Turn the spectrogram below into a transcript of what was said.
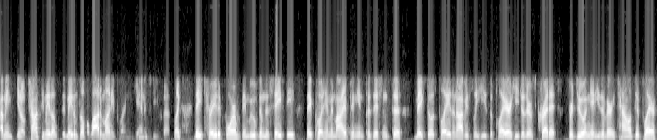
I mean, you know, Chauncey made a made himself a lot of money playing Gannon's defense. Like, they traded for him. They moved him to safety. They put him, in my opinion, positioned to make those plays. And obviously, he's the player. He deserves credit for doing it. He's a very talented player.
